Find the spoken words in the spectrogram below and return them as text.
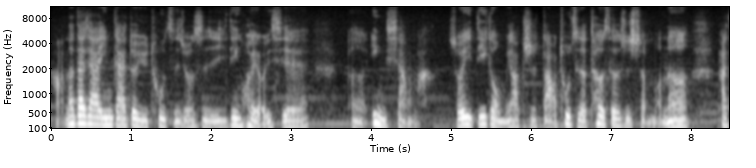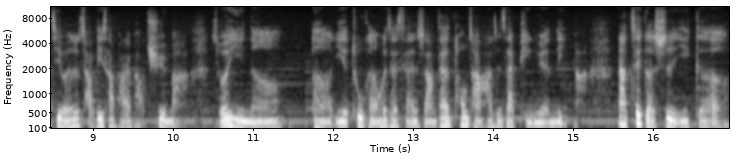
好，那大家应该对于兔子就是一定会有一些呃印象嘛。所以第一个我们要知道兔子的特色是什么呢？它基本是草地上跑来跑去嘛。所以呢，呃，野兔可能会在山上，但是通常它是在平原里嘛。那这个是一个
